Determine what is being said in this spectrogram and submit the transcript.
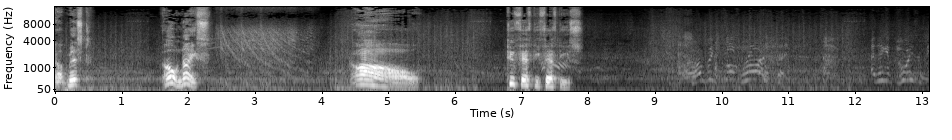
Nope, missed. Oh, nice. Oh. Two 50 50s. Something's not right. I think it poisoned me.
